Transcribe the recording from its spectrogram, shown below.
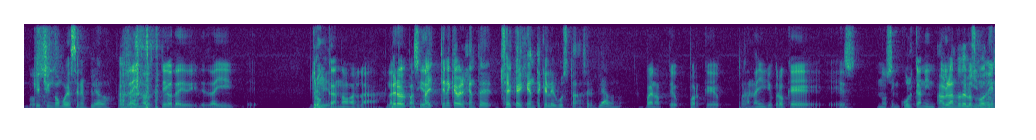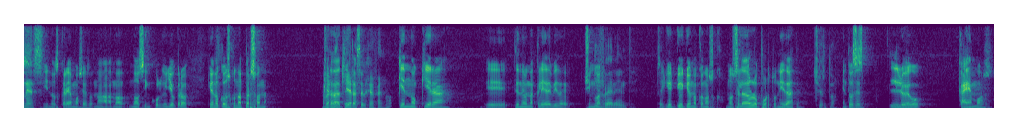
nos- Qué chingón voy a ser empleado. Desde ahí nos, digo, ahí- desde ahí eh, trunca, ¿no? La, la Pero capacidad. hay- tiene que haber gente, sé que hay gente que le gusta ser empleado, ¿no? Bueno, digo, porque, pues, yo creo que es, nos inculcan y... y- Hablando de los y nos- godines. y nos creemos eso. No, no, nos inculcan. Yo creo... Yo no conozco una persona, Que verdad, no quiera ser jefe, ¿no? que no quiera eh, tener una calidad de vida chingona. Diferente. O sea, yo, yo, yo no conozco. No se le ha dado la oportunidad. Cierto. Entonces, luego caemos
